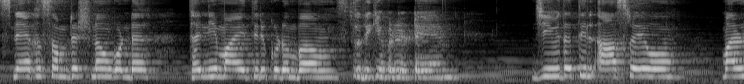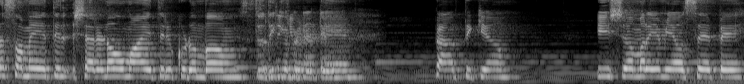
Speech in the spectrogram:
സ്നേഹ സംരക്ഷണവും കൊണ്ട് ധന്യമായ തിരുക്കുടുംബം സ്തുതിക്കപ്പെടട്ടെ. ജീവിതത്തിൽ ആശ്രയവും മരണസമയത്തിൽ ശരണവുമായ തിരുക്കുടുംബം സ്തുതിക്കപ്പെടട്ടെ. പ്രാർത്ഥിക്കാം. ഈശോമറിയം യോസേപ്പെ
